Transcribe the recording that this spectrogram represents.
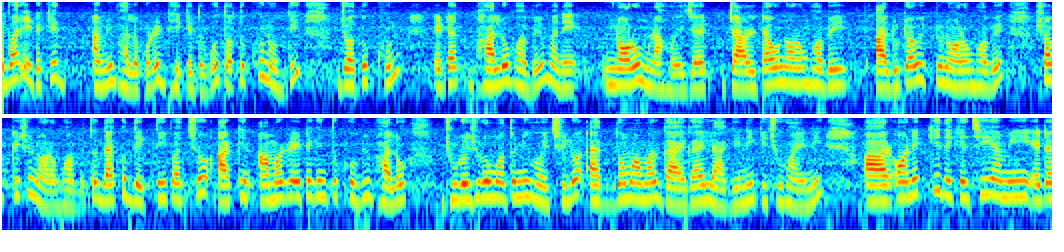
এবার এটাকে আমি ভালো করে ঢেকে দেবো। ততক্ষণ অবধি যতক্ষণ এটা ভালোভাবে মানে নরম না হয়ে যায়, চালটাও নরম হবে, আলুটাও একটু নরম হবে সব কিছু নরম হবে। তো দেখো, দেখতেই পাচ্ছ, আর কি, আমার এটা কিন্তু খুবই ভালো ঝুড়ো ঝুড়ো মতনই হয়েছিল, একদম আমার গায়ে গায়ে লাগেনি, কিছু হয়নি। আর অনেককেই দেখেছি আমি এটা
